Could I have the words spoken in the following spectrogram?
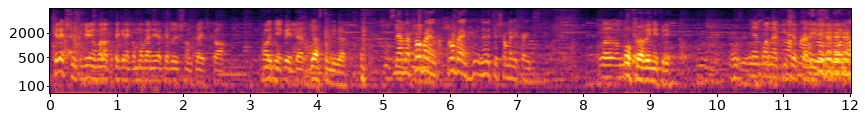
Keressünk egy olyan valakit, akinek a magánéletéről is van plegyka. Hajdú Péter. Justin Bieber. Nem, mert próbáljunk, próbáljunk nőt és amerikait. Oprah Winfrey. Nem, annál kisebb a Lady Gaga.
